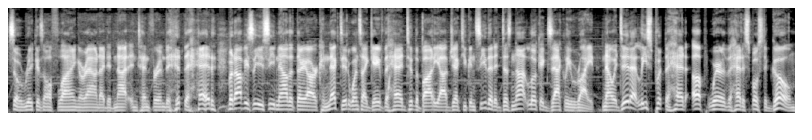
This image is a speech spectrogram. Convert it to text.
So Rick is all flying around. I did not intend for him to hit the head, but obviously you see now that they are connected. Once I gave the head to the body object, you can can see that it does not look exactly right. Now it did at least put the head up where the head is supposed to go,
